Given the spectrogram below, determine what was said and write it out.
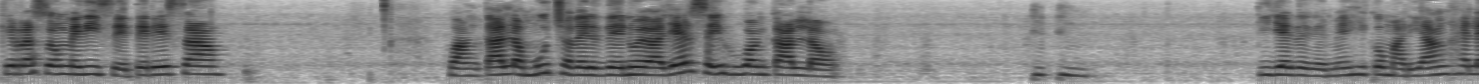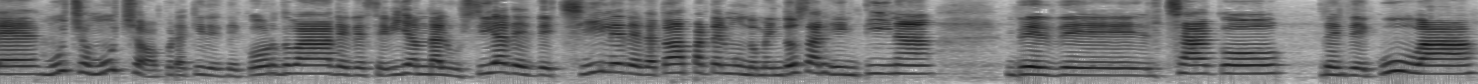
¿Qué razón me dice? Teresa. Juan Carlos, mucho desde Nueva Jersey, Juan Carlos. Guillermo desde México, María Ángeles, mucho, mucho, por aquí desde Córdoba, desde Sevilla, Andalucía, desde Chile, desde todas partes del mundo, Mendoza, Argentina, desde el Chaco, desde Cuba.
